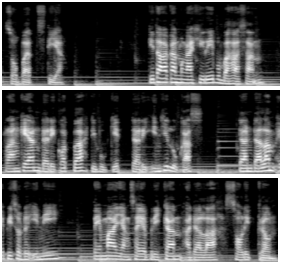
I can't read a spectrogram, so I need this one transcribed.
sobat setia. Kita akan mengakhiri pembahasan rangkaian dari khotbah di bukit dari Injil Lukas dan dalam episode ini tema yang saya berikan adalah solid ground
